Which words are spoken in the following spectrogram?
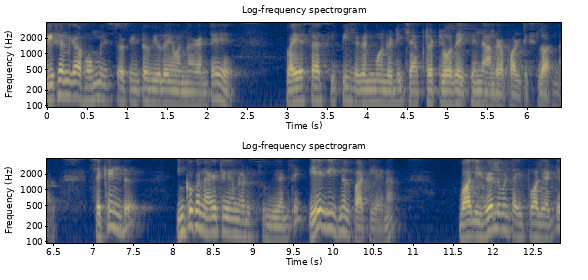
రీసెంట్గా హోమ్ మినిస్టర్ ఇంటర్వ్యూలో ఏమన్నారంటే వైఎస్ఆర్సీపీ జగన్మోహన్ రెడ్డి చాప్టర్ క్లోజ్ అయిపోయింది ఆంధ్ర పాలిటిక్స్లో అన్నారు. సెకండ్ ఇంకొక నెగటివ్ ఏం నడుస్తుంది అంటే ఏ రీజనల్ పార్టీ అయినా వాళ్ళు ఇర్రెలవెంట్ అయిపోవాలి అంటే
